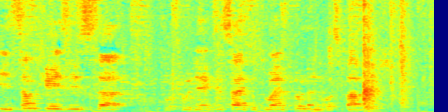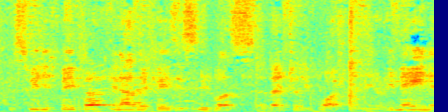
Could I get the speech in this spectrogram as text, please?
In some cases, uh, the exercise was welcome and was published, the Swedish paper. In other cases, it was eventually quashed and it remained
